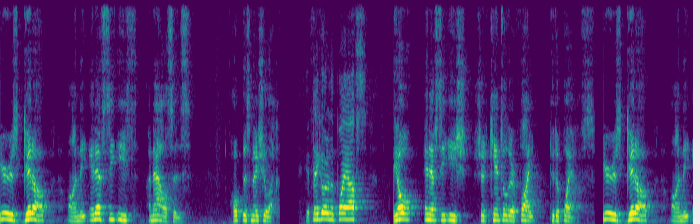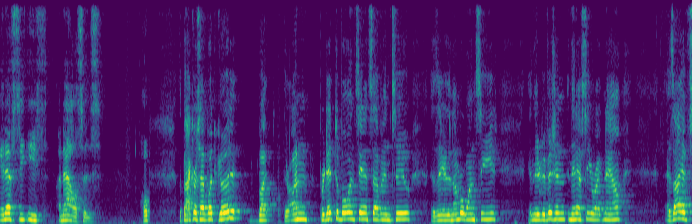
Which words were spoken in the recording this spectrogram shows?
Here's Get Up on the NFC East analysis. Hope this makes you laugh. If they go to the playoffs, the whole NFC East should cancel their flight to the playoffs. Here's Get Up on the NFC East analysis. The Packers have looked good, but they're unpredictable and stand at seven and two as they are the number one seed in their division in the NFC right now. As I have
